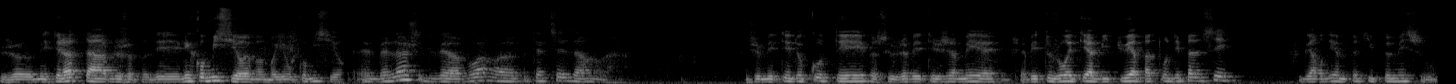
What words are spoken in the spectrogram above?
je mettais la table, je faisais les commissions, ils m'envoyaient aux commissions. Et bien là, je devais avoir euh, peut-être 16 ans. Je mettais de côté parce que j'avais été jamais, j'avais toujours été habitué à pas trop dépenser. Je gardais un petit peu mes sous.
